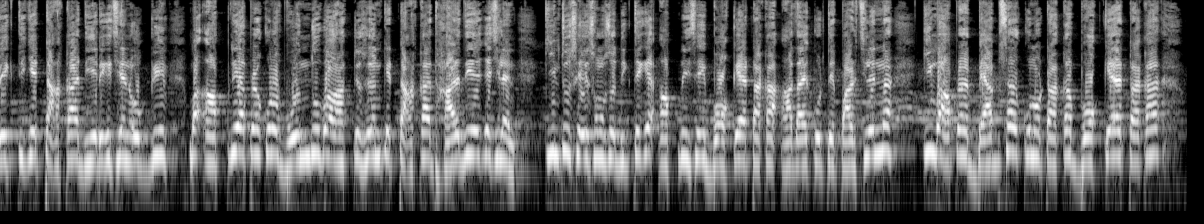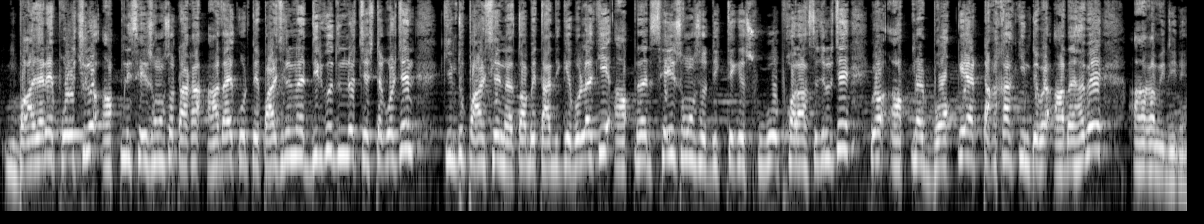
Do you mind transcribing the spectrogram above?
ব্যক্তিকে টাকা দিয়ে রেখেছিলেন অগ্রিম বা আপনি আপনার কোনো বন্ধু বা আত্মীয় স্বজনকে টাকা ধার দিয়ে রেখেছিলেন, কিন্তু সেই সমস্ত দিক থেকে আপনি সেই বকেয়া টাকা আদায় করতে পারছিলেন না কিংবা আপনার ব্যবসার কোনো টাকা, বকেয়া টাকা বাজারে পড়েছিল, আপনি সেই সমস্ত টাকা আদায় করতে পারছিলেন না, দীর্ঘদিন ধরে চেষ্টা করছেন, কিন্তু পারছিলেন না। তবে তাদেরকে বলে কি আপনার সেই সমস্ত দিক থেকে শুভ ফল আসতে চলেছে এবং আপনার বকেয়া টাকা কিন্তু এবার আদায় হবে আগামী দিনে।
